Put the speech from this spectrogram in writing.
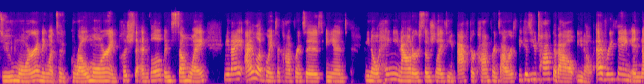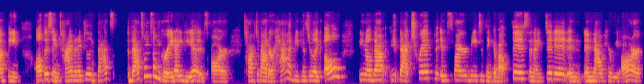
do more and they want to grow more and push the envelope in some way. I mean, I, I love going to conferences and you know, hanging out or socializing after conference hours because you talk about, you know, everything and nothing all at the same time. And I feel like that's that's when some great ideas are talked about or had because you're like, oh, you know, that that trip inspired me to think about this and I did it and and now here we are.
